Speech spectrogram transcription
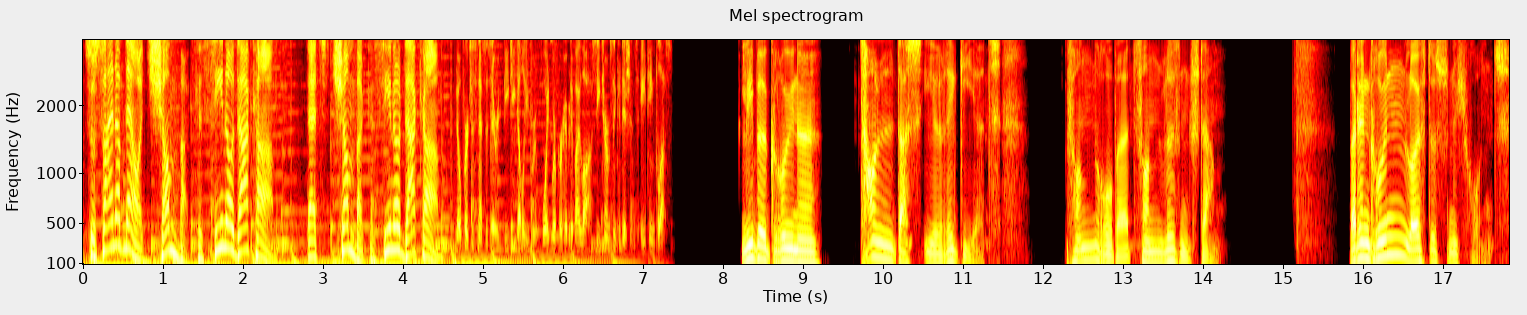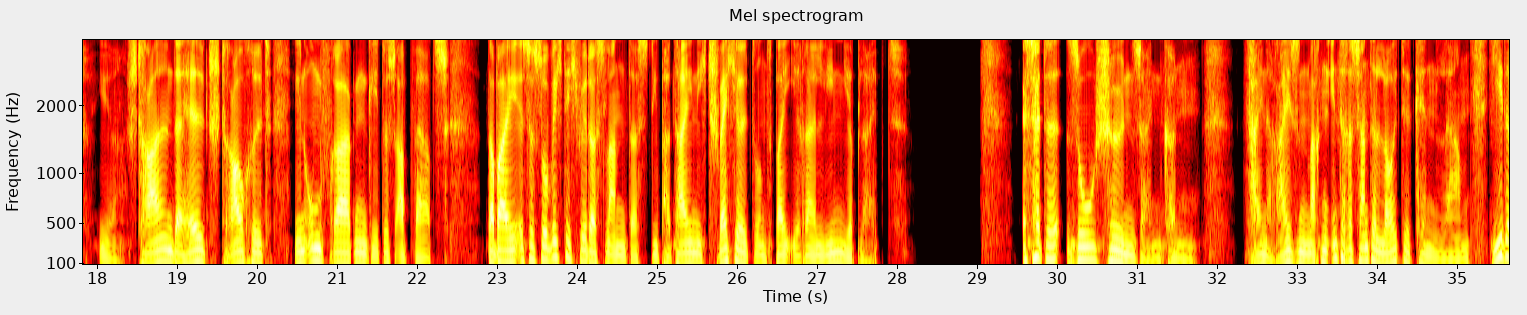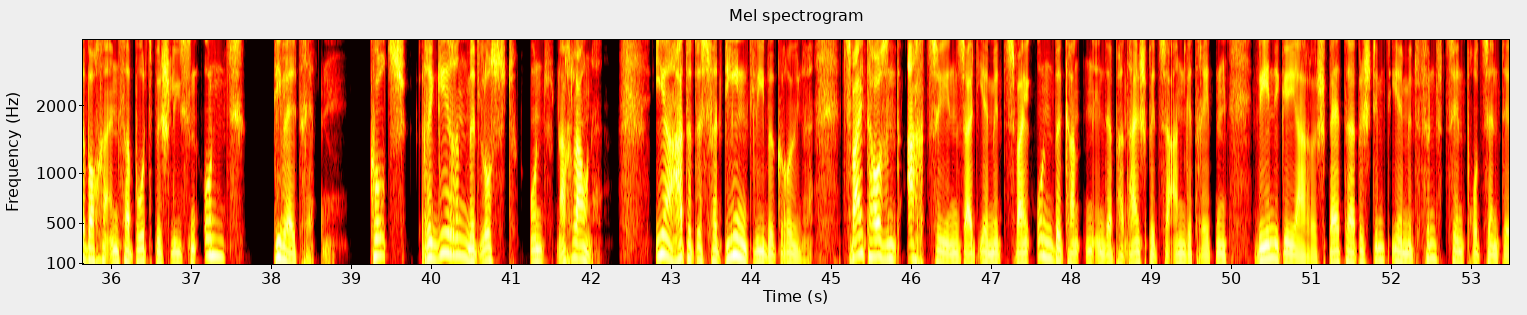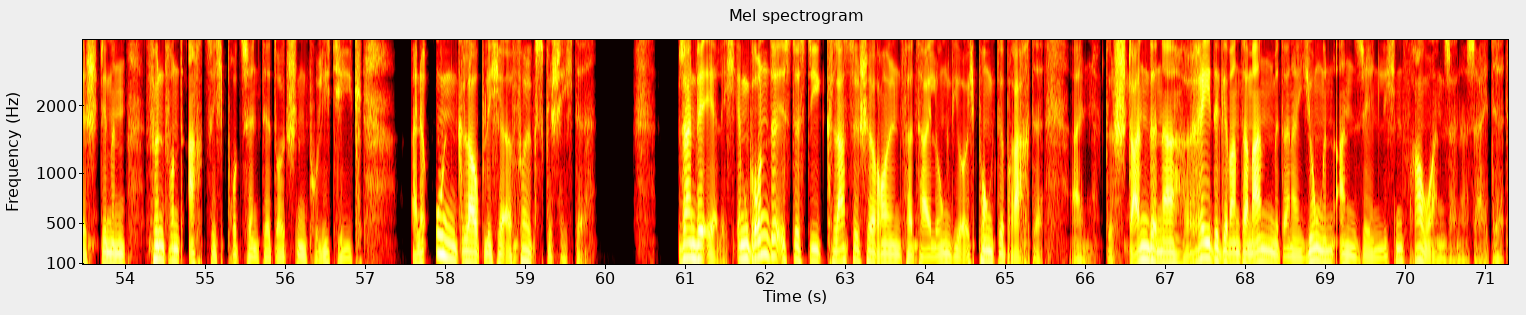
So sign up now at chumbacasino.com. That's chumbacasino.com. No purchase necessary. BGW. Void were prohibited by law. See terms and conditions. 18 plus. Liebe Grüne, toll, dass ihr regiert. Von Robert von Löwenstern. Bei den Grünen läuft es nicht rund. Ihr strahlender Held strauchelt, in Umfragen geht es abwärts. Dabei ist es so wichtig für das Land, dass die Partei nicht schwächelt und bei ihrer Linie bleibt. Es hätte so schön sein können. Feine Reisen machen, interessante Leute kennenlernen, jede Woche ein Verbot beschließen und die Welt retten. Kurz, regieren mit Lust und nach Laune. Ihr hattet es verdient, liebe Grüne. 2018 seid ihr mit zwei Unbekannten in der Parteispitze angetreten. Wenige Jahre später bestimmt ihr mit 15 Prozent der Stimmen 85 Prozent der deutschen Politik. Eine unglaubliche Erfolgsgeschichte. Seien wir ehrlich, im Grunde ist es die klassische Rollenverteilung, die euch Punkte brachte. Ein gestandener, redegewandter Mann mit einer jungen, ansehnlichen Frau an seiner Seite.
